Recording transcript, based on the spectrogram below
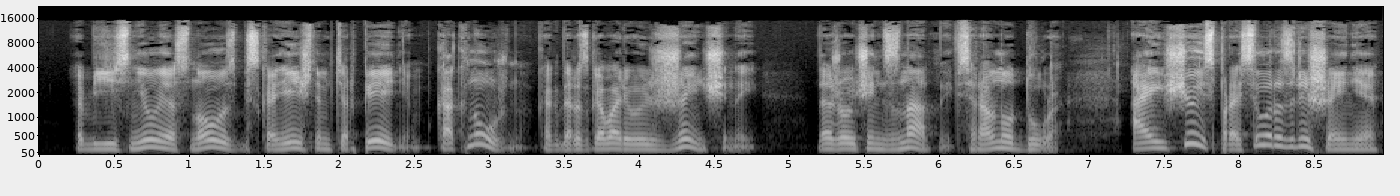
— объяснил я снова с бесконечным терпением, как нужно, когда разговариваешь с женщиной, даже очень знатной, все равно дура. А еще и спросил разрешения.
